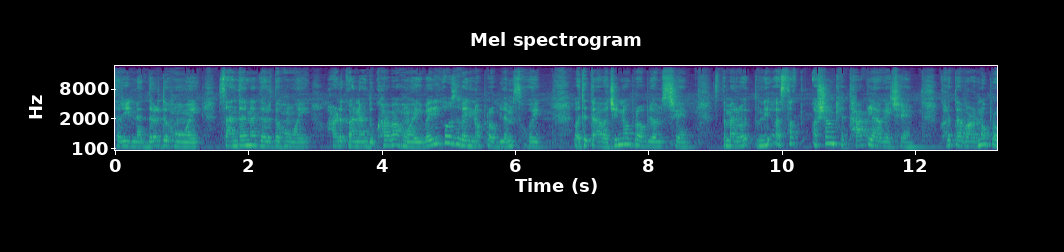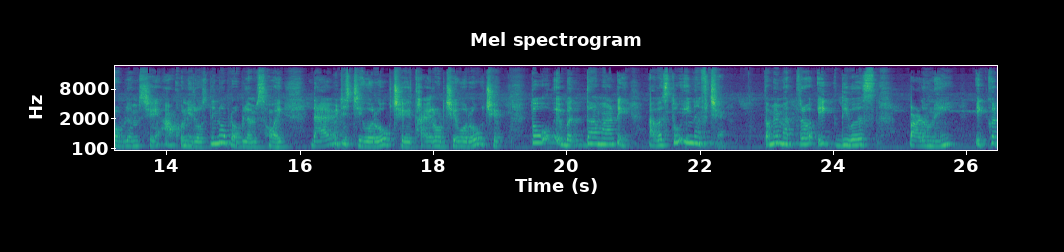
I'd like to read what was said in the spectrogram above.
શરીરના દર્દ હોય, સાંધાના દર્દ હોય, હાડકાના દુખાવા હોય વેરિકોઝ વેનનો પ્રોબ્લેમ્સ હોય, વધતા વજનનો પ્રોબ્લેમ્સ છે. તમારો તમને અસક અસંખ્ય થાક લાગે છે. ખરતા વાળનો પ્રોબ્લેમ્સ છે, આંખોની રોશનીનો પ્રોબ્લેમ્સ હોય, ડાયાબિટીસ જેવો રોગ છે, થાઇરોઇડ જેવો રોગ છે, તો એ બધા માટે આ વસ્તુ ઇનફ છે. તમે માત્ર એક દિવસ પાડો નહીં, એક જ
